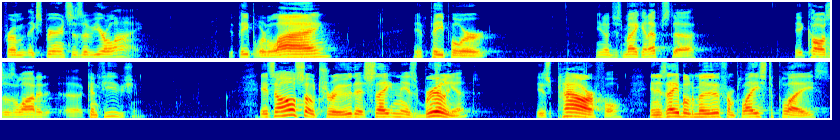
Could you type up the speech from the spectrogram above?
from experiences of your life. If people are lying, if people are, you know, just making up stuff, it causes a lot of uh, confusion. It's also true that Satan is brilliant, is powerful, and is able to move from place to place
